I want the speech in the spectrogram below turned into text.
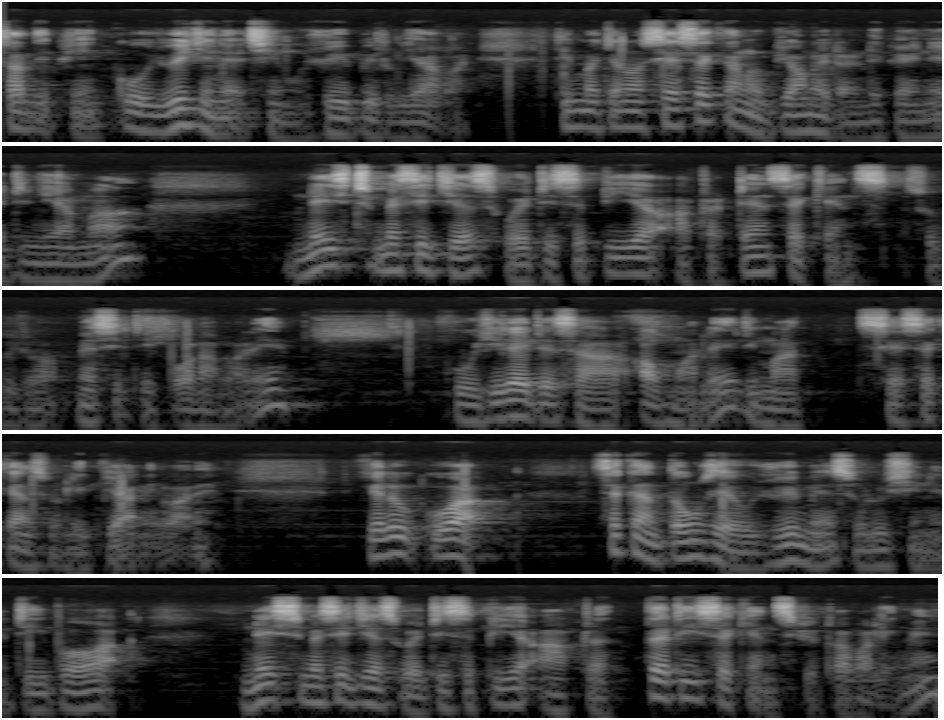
စသဖြင့်ကိုရွေးချင်တဲ့အချိန်ကိုရွေးပေးလို့ရပါတယ်ဒီမှာကျွန်တော်10စက္ကန့်လို့ပြောင်းလိုက်တာဒီပြိုင်နေဒီနေရာမှာ next messages will disappear after 10 seconds ဆိုပြီးတော့ message တွေပေါ်လာပါတယ်ကိုရေးလိုက်တဲ့စာအောက်မှာလည်းဒီမှာ10 second ဆိုလေးပြနေပါတယ်တကယ်လို့ကိုကစက္ကန့်30ကိုရွေးမယ်ဆိုလို့ရှိရင်ဒီဘောက next messages will disappear after 30 seconds ဖြစ်သွားပါလိမ့်မယ်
